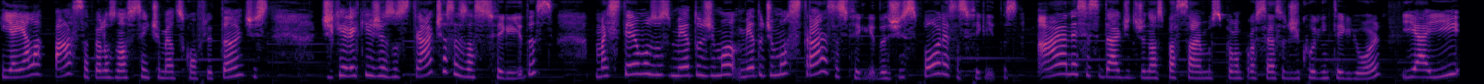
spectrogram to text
E aí ela passa pelos nossos sentimentos conflitantes de querer que Jesus trate essas nossas feridas, mas temos os medos de medo de mostrar essas feridas, de expor essas feridas. Há a necessidade de nós passarmos por um processo de cura interior, e aí,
